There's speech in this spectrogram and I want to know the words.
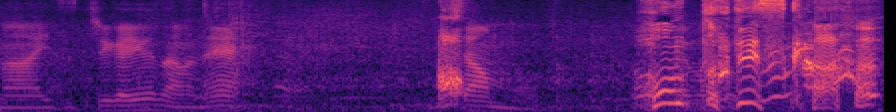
まあ井槌が言うならねあ本当ですか？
